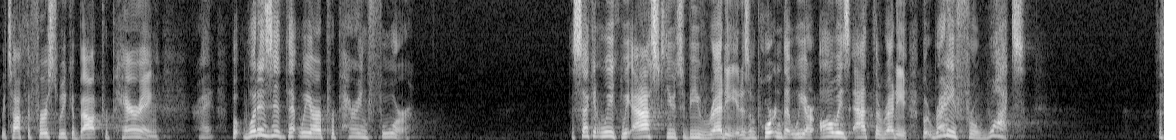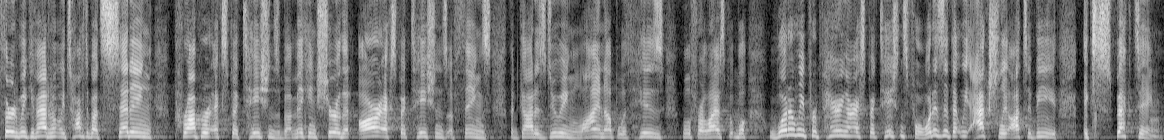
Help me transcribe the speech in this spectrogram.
We talked the first week about preparing, right? But what is it that we are preparing for? The second week, we asked you to be ready. It is important that we are always at the ready, but ready for what? The third week of Advent, we talked about setting proper expectations, about making sure that our expectations of things that God is doing line up with His will for our lives. But, well, what are we preparing our expectations for? What is it that we actually ought to be expecting?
